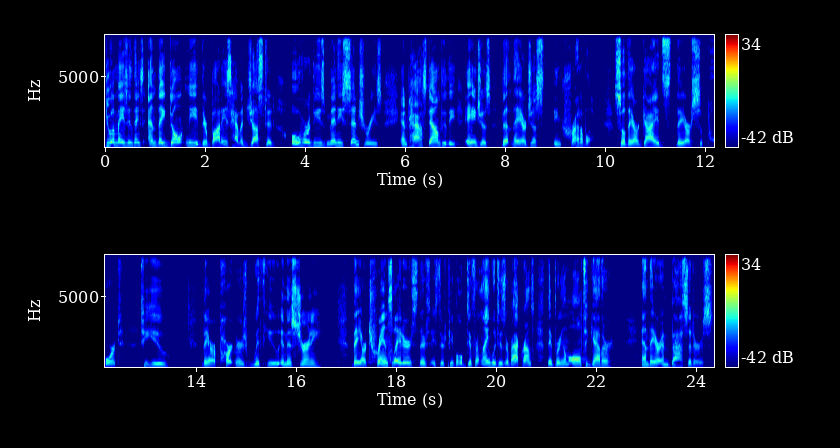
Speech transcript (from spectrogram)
do amazing things, and they don't need. Their bodies have adjusted over these many centuries and passed down through the ages that they are just incredible. So they are guides, they are support to you. They are partners with you in this journey. They are translators. There's, there's people of different languages or backgrounds, they bring them all together. And they are ambassadors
